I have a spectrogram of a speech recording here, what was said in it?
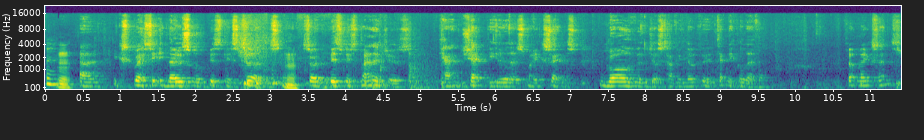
mm -hmm. and express it in those sort of business terms mm. so the business managers can check the alerts make sense rather than just having the, the technical level. Does that make sense?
